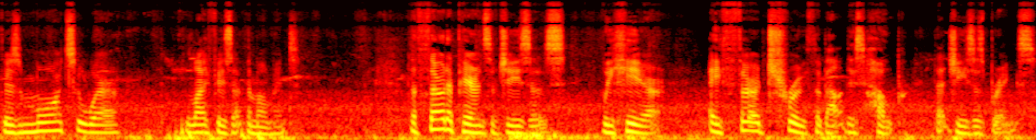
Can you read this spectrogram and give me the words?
There's more to where life is at the moment. The third appearance of Jesus, we hear a third truth about this hope that Jesus brings.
